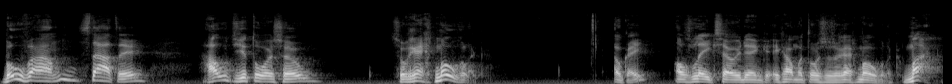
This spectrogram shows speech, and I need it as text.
bovenaan staat er, houd je torso zo recht mogelijk. Oké, als leek zou je denken, ik hou mijn torso zo recht mogelijk. Maar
